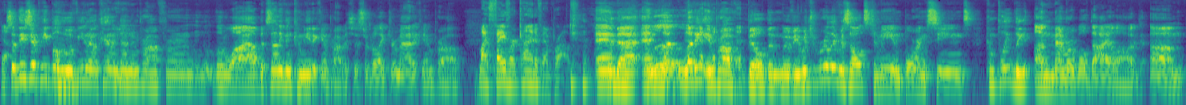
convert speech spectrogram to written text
Yeah. So these are people who have you know kind of done improv for a little while, but it's not even comedic improv. It's just sort of like dramatic improv My favorite kind of improv. and uh, and let, Ugh. letting improv build the movie, which really results to me in boring scenes, completely unmemorable dialogue, um,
